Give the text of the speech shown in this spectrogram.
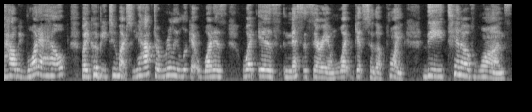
how we want to help, but it could be too much. So you have to really look at what is what is necessary and what gets to the point. The 10 of Wands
